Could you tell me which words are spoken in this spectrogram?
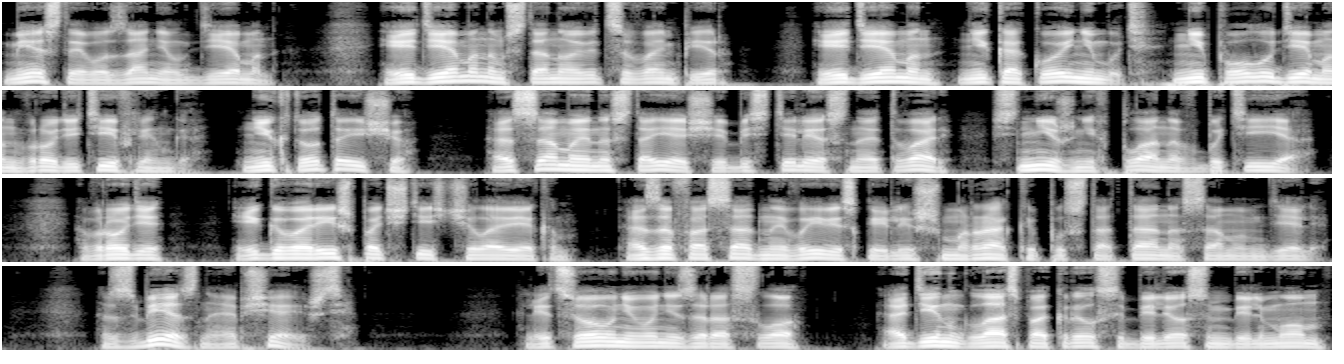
место его занял демон. И демоном становится вампир. И демон не какой-нибудь, не полудемон вроде Тифлинга, не кто-то еще, а самая настоящая бестелесная тварь с нижних планов бытия. Вроде и говоришь почти с человеком, а за фасадной вывеской лишь мрак и пустота на самом деле. С бездной общаешься. Лицо у него не заросло. Один глаз покрылся белесым бельмом.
